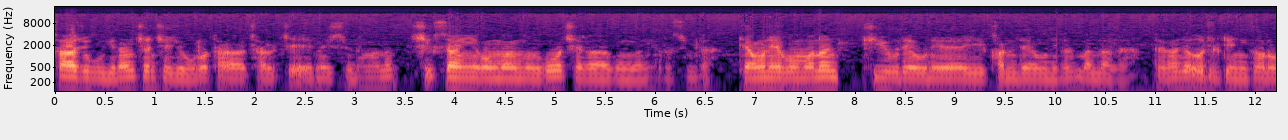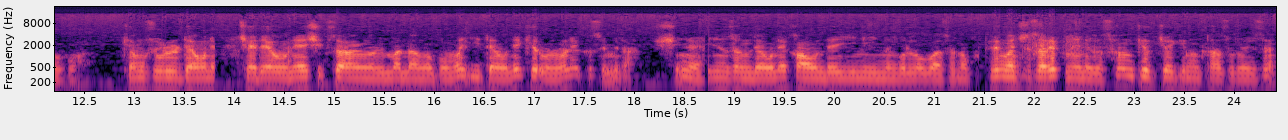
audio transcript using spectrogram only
사주국이는 전체적으로 다 잘 째는 있습니다만은 식상이 공망 놀고 제가 공망이 그렇습니다. 대운에 보면은 기후대운의 이 관대운을 만나서 이제 어릴 때니까 그러고 경술대운의 제대운의 식상을 만난 거 보면 이 대운에 결혼을 했겠습니다. 신의 인성대운의 가운데 인이 있는 걸로 봐서는 평관칠살의 본인의 그 성격적인 다수로 해서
